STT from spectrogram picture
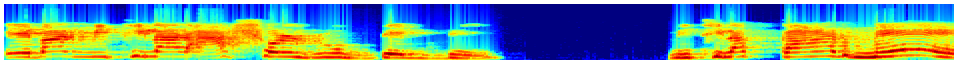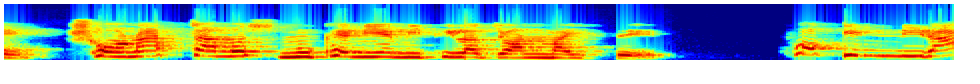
এবার মিথিলার আসল রূপ দেখবি। মিথিলা কার মেয়ে? সোনার চামচ মুখে নিয়ে মিথিলা জন্মাইছে। ফকিন্নিরা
